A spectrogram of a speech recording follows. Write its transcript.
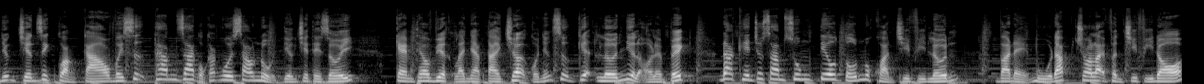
Những chiến dịch quảng cáo với sự tham gia của các ngôi sao nổi tiếng trên thế giới kèm theo việc là nhà tài trợ của những sự kiện lớn như là Olympic đã khiến cho Samsung tiêu tốn một khoản chi phí lớn và để bù đắp cho lại phần chi phí đó,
